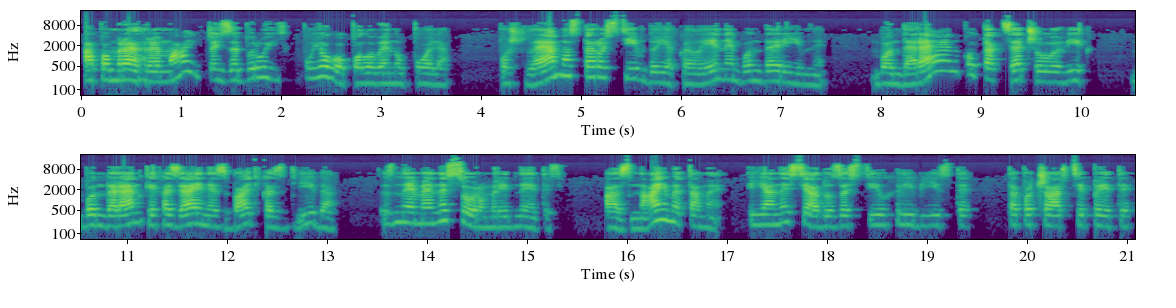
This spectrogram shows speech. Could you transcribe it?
а помре Гримай, то й заберу й по його половину поля. Пошлемо старостів до Якелини Бондарівни. Бондаренко, так це чоловік. Бондаренки хазяїни з батька, з діда. З ними не сором ріднитись, а з наймитами я не сяду за стіл хліб їсти та по чарці пити.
